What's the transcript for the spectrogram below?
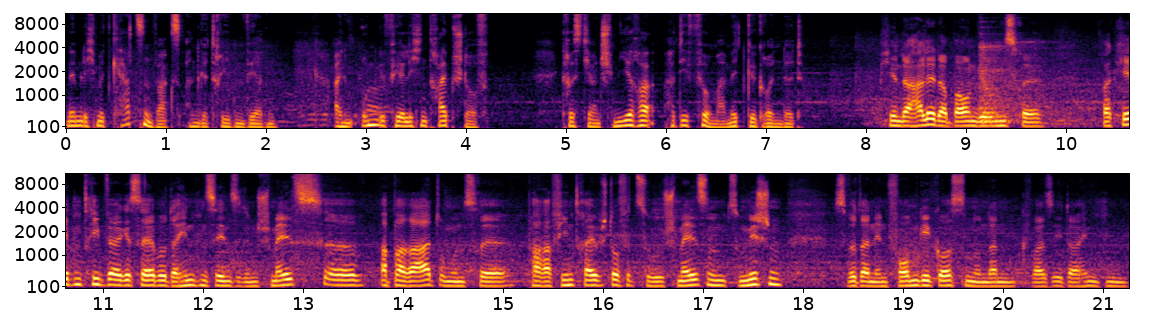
nämlich mit Kerzenwachs angetrieben werden, einem ungefährlichen Treibstoff. Christian Schmierer hat die Firma mitgegründet. Hier in der Halle, da bauen wir unsere Raketentriebwerke selber. Da hinten sehen Sie den Schmelzapparat, um unsere Paraffintreibstoffe zu schmelzen und zu mischen. Es wird dann in Form gegossen und dann quasi da hinten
